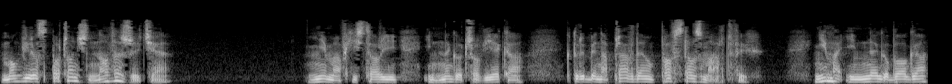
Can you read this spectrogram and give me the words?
mogli rozpocząć nowe życie. Nie ma w historii innego człowieka, który by naprawdę powstał z martwych. Nie ma innego Boga,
